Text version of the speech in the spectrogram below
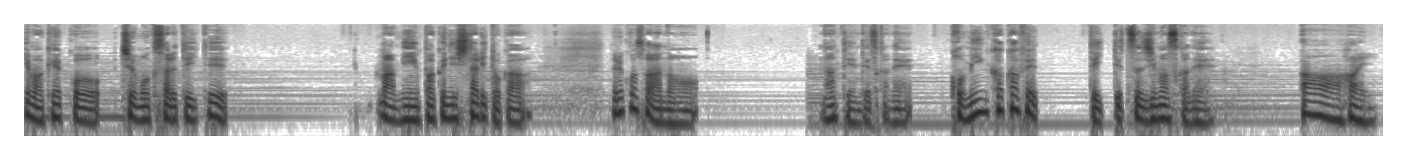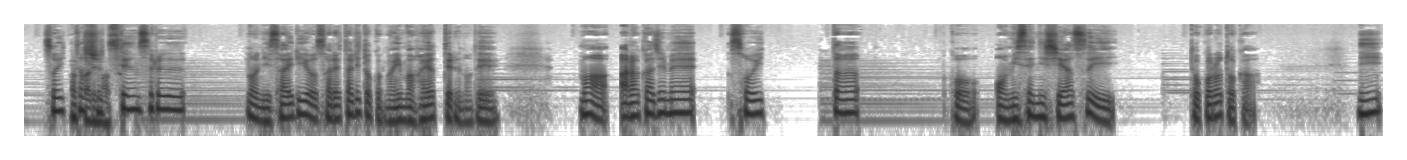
今結構注目されていて、まあ、民泊にしたりとか、それこそあの、なんて言うんですかね、古民家カフェって言って通じますかね。ああ、はい。そういった出店するのに再利用されたりとかが今流行ってるので、まあ、あらかじめそういった、こう、お店にしやすいところとかに、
